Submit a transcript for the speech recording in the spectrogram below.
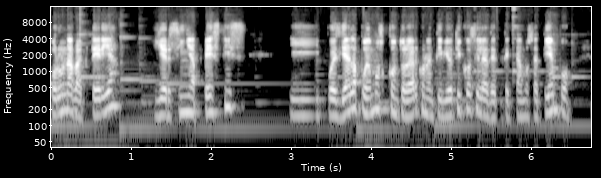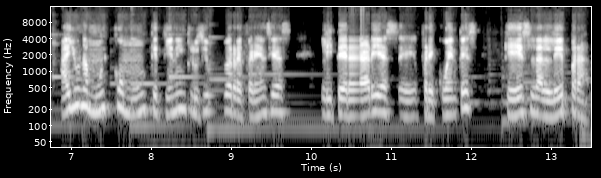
por una bacteria, Yersinia pestis, y pues ya la podemos controlar con antibióticos si la detectamos a tiempo. Hay una muy común que tiene inclusive referencias literarias eh, frecuentes, que es la lepra.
